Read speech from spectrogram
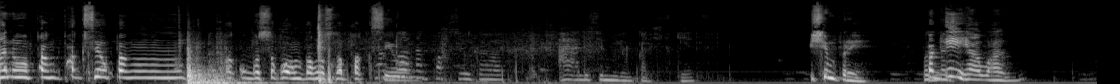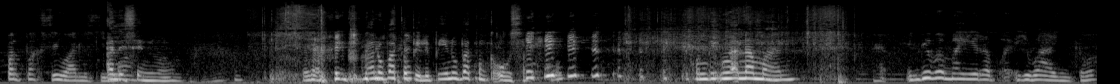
Ano, pang paksiw, pang... Ako gusto ko ang bangus na paksiw. Ba, nagpaksiw ka, aalisin mo yung kaliskes. Siyempre, Pag pag ihawag, Pagpaksiw, alisin mo. alisin mo. Ano ba to Pilipino ba tong kausap ko? Hindi nga naman. Hindi ba mahirap hiwain to?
